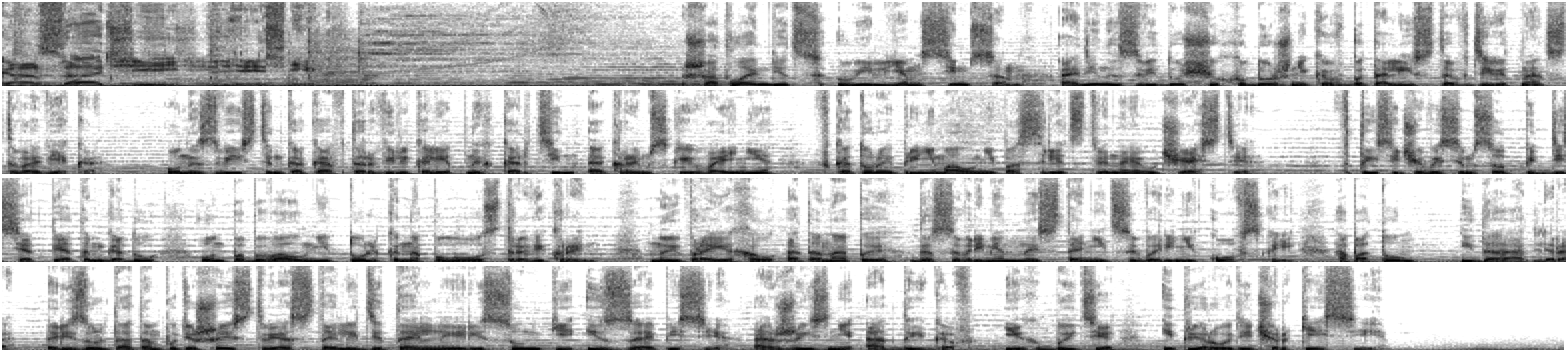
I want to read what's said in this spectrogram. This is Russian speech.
Казачий вестник. Шотландец Уильям Симпсон – один из ведущих художников-баталистов XIX века. Он известен как автор великолепных картин о Крымской войне, в которой принимал непосредственное участие – 1855 году он побывал не только на полуострове Крым, но и проехал от Анапы до современной станицы Варениковской, а потом и до Адлера. Результатом путешествия стали детальные рисунки и записи о жизни адыгов, их быте и природе Черкесии.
